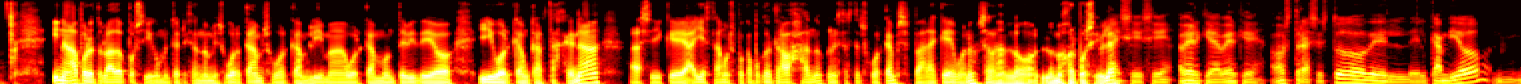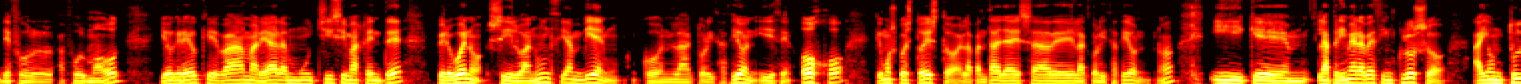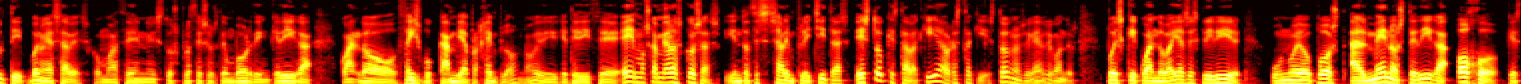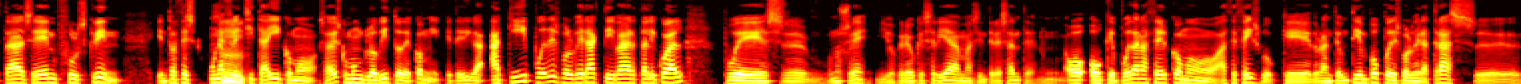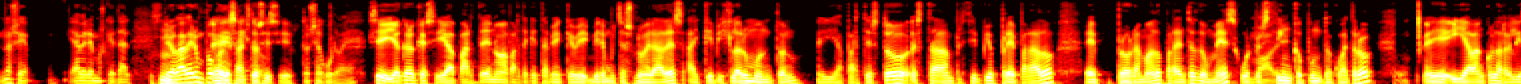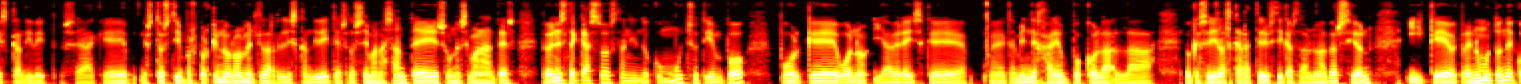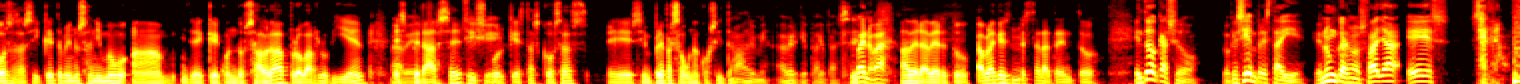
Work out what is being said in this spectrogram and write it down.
Y nada, por otro lado, pues sigo monitorizando mis WordCamps, WordCamp Lima, WordCamp Montevideo y WordCamp Cartagena, así que ahí estamos poco a poco trabajando con estas tres WordCamps para que, bueno, salgan lo, mejor posible. sí, sí, a ver qué, a ver qué. Ostras, esto del, del cambio de full a full mode, yo creo que va a marear a muchísima gente, Pero bueno, si lo anuncian bien con la actualización y dicen, ojo, que hemos puesto esto en la pantalla esa de la actualización, ¿no? Y que mm, la primera vez incluso hay un tooltip, bueno, ya sabes, como hacen estos procesos de onboarding, que diga cuando Facebook cambia, por ejemplo, ¿no? Y que te dice, eh, hemos cambiado las cosas, y entonces salen flechitas, esto que estaba aquí, ahora está aquí, esto no sé qué, no sé cuántos. Pues que cuando vayas a escribir un nuevo post, al menos te diga, ojo, que estás en full screen y entonces una hmm. flechita ahí como, ¿sabes? Como un globito de cómic que te diga, aquí puedes volver a activar tal y cual, pues eh, no sé, yo creo que sería más interesante. O, que puedan hacer como hace Facebook, que durante un tiempo puedes volver atrás, eh, no sé, ya veremos qué tal. Pero va a haber un poco de Exacto, sí, sí. Esto seguro, ¿eh? Sí, yo creo que sí. Aparte, no, aparte que también que vienen muchas novedades, hay que vigilar un montón. Y aparte esto está en principio preparado, eh, programado para dentro de un mes, WordPress 5.4, y ya van con la release candidate. O sea que estos tiempos, porque normalmente la release candidate es dos semanas antes o una semana antes, pero en este caso están yendo con mucho tiempo porque, bueno, ya veréis que eh, también dejaré un poco la, lo que serían las características de la nueva versión y que traen un montón de cosas, así que también os animo a de que cuando salga, probarlo bien, esperarse, porque estas cosas eh, siempre pasa una cosita. Madre mía, a ver qué, pasa. Bueno, va. A ver, a ver tú. Habrá que estar atento. En todo caso, lo que siempre está ahí, que nunca nos falla, es SiteGround.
